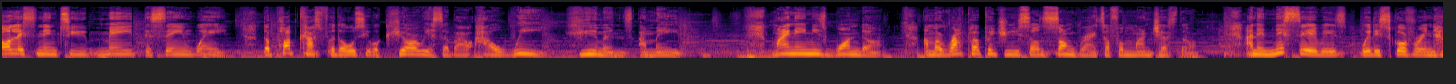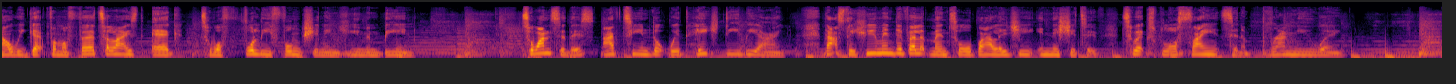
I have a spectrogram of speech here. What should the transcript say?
You're listening to Made the Same Way, the podcast for those who are curious about how we humans are made. My name is Wanda. I'm a rapper, producer, and songwriter from Manchester. And in this series, we're discovering how we get from a fertilized egg to a fully functioning human being. To answer this, I've teamed up with HDBI, that's the Human Developmental Biology Initiative, to explore science in a brand new way.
